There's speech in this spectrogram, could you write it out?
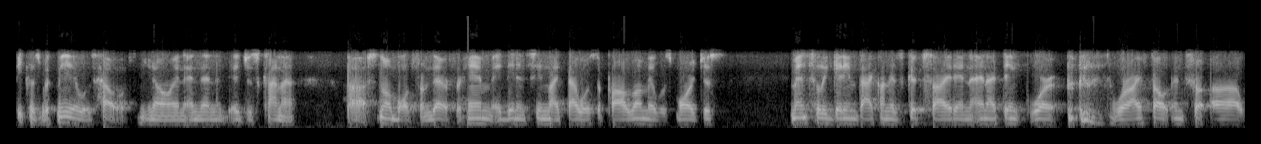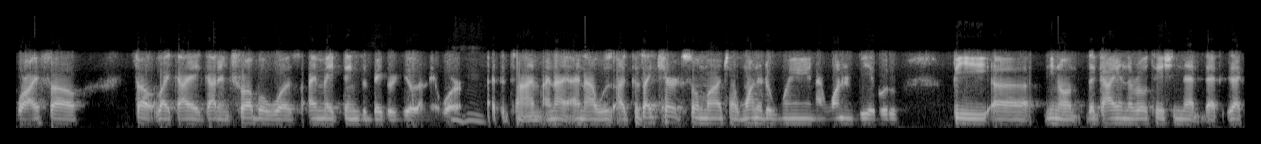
because with me, it was health, you know, and and then it just kind of uh, snowballed from there. For him, it didn't seem like that was the problem. It was more just mentally getting back on his good side. And and I think where where I felt in tr- uh, where I felt felt like I got in trouble was I made things a bigger deal than they were mm-hmm. at the time. And I and I was because I, I cared so much. I wanted to win. I wanted to be able to be uh you know the guy in the rotation that that that,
